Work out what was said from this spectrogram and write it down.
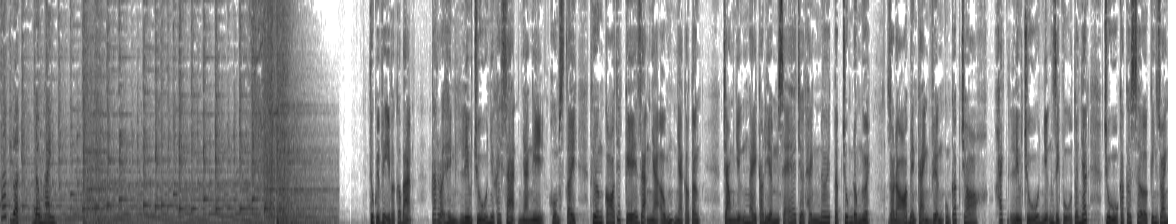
Pháp luật đồng hành Thưa quý vị và các bạn, các loại hình lưu trú như khách sạn, nhà nghỉ, homestay thường có thiết kế dạng nhà ống, nhà cao tầng. Trong những ngày cao điểm sẽ trở thành nơi tập trung đông người. Do đó, bên cạnh việc cung cấp cho khách lưu trú những dịch vụ tốt nhất, chủ các cơ sở kinh doanh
